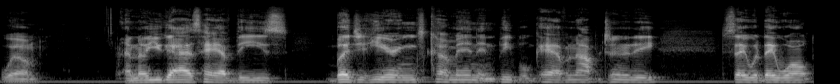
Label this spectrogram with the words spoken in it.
Well, I know you guys have these budget hearings coming and people have an opportunity to say what they want.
